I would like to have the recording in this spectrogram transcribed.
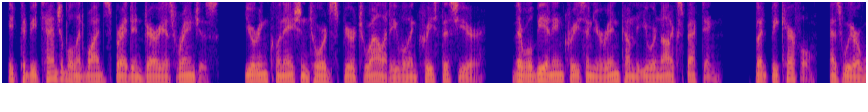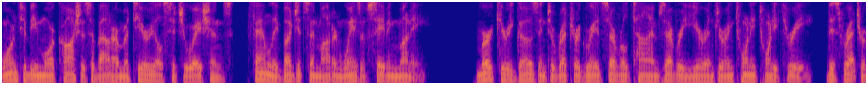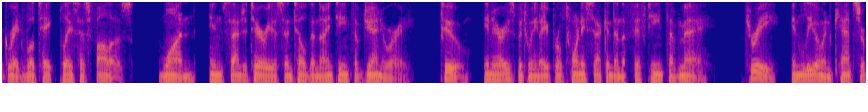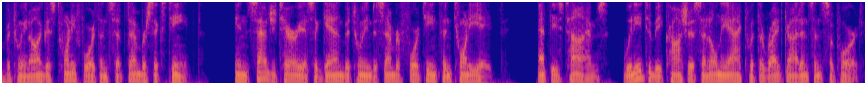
It could be tangible and widespread in various ranges. Your inclination towards spirituality will increase this year. There will be an increase in your income that you were not expecting. But be careful as we are warned to be more cautious about our material situations, family budgets and modern ways of saving money. Mercury goes into retrograde several times every year and during 2023, this retrograde will take place as follows. 1. In Sagittarius until the 19th of January. 2. In Aries between April 22 and the 15th of May. 3. In Leo and Cancer between August 24th and September 16. In Sagittarius again between December 14th and 28th. At these times, we need to be cautious and only act with the right guidance and support.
